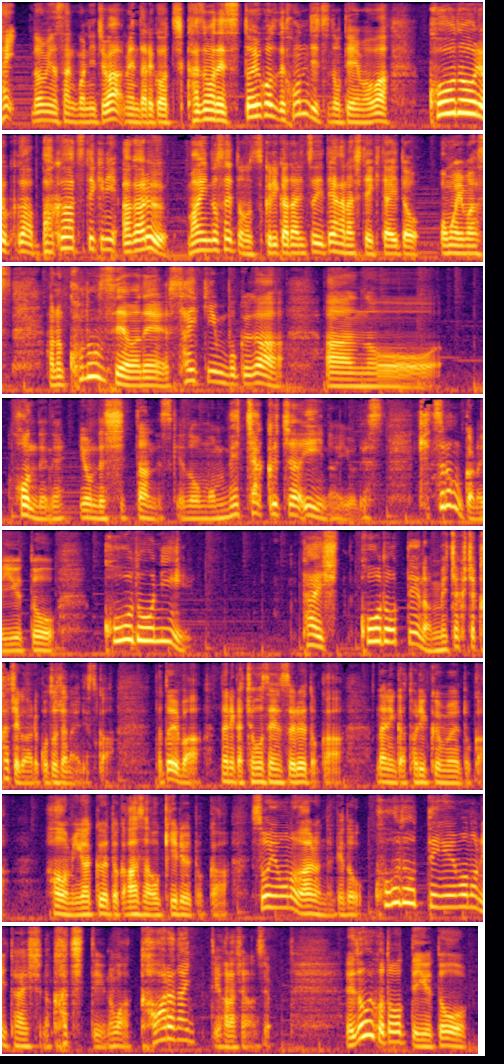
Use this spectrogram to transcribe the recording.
はい。どうも皆さん、こんにちは。メンタルコーチ、カズマです。ということで、本日のテーマは、行動力が爆発的に上がるマインドセットの作り方について話していきたいと思います。あの、この音声はね、最近僕が、あの、本でね、読んで知ったんですけどもう、めちゃくちゃいい内容です。結論から言うと、行動に対し、行動っていうのはめちゃくちゃ価値があることじゃないですか。例えば、何か挑戦するとか、何か取り組むとか、歯を磨くとか朝起きるとかそういうものがあるんだけど行動っていうものに対しての価値っていうのは変わらないっていう話なんですよ。でどういうことっていうと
